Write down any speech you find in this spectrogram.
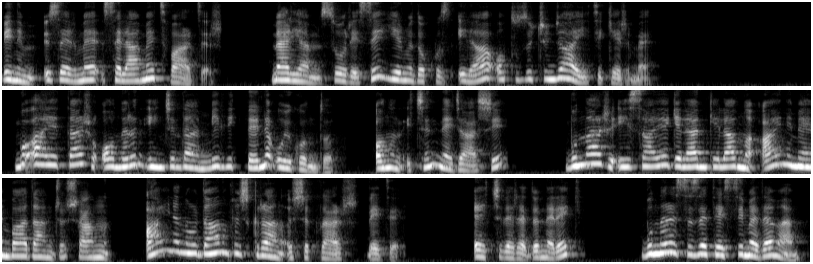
benim üzerime selamet vardır. Meryem suresi 29 ila 33. ayeti kerime. Bu ayetler onların İncil'den bildiklerine uygundu. Onun için Necaşi, bunlar İsa'ya gelen kelamla aynı menbadan coşan, aynı nurdan fışkıran ışıklar dedi. Elçilere dönerek, bunları size teslim edemem,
